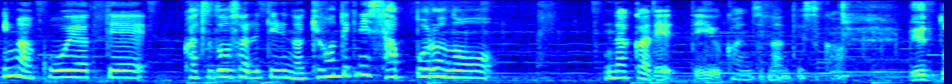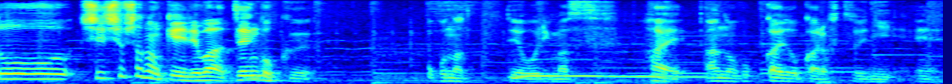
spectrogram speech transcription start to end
今こうやって活動されているのは基本的に札幌の中でっていう感じなんですか？えっと、出所者の受け入れは全国行っております。はい、あの北海道から普通に、え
